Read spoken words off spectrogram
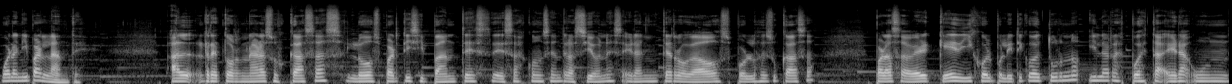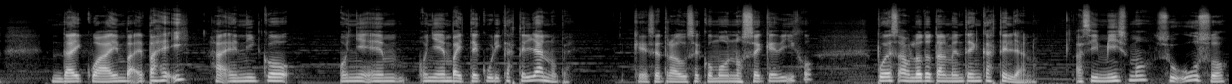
guaraní parlante. Al retornar a sus casas, los participantes de esas concentraciones eran interrogados por los de su casa para saber qué dijo el político de turno y la respuesta era un jaenico oñeem castellano, que se traduce como no sé qué dijo, pues habló totalmente en castellano. Asimismo, su uso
